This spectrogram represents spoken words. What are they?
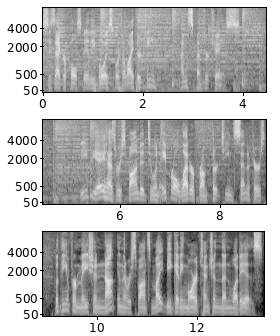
This is AgriPulse Daily Voice for July 13th. I'm Spencer Chase. The EPA has responded to an April letter from 13 senators, but the information not in the response might be getting more attention than what is.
